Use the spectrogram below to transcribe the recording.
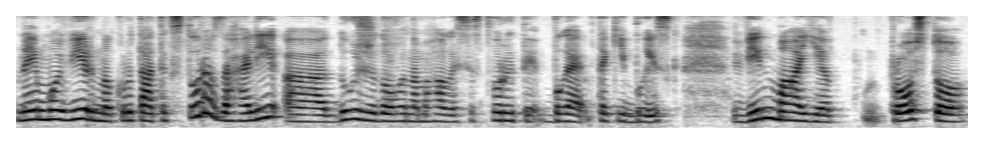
Неймовірно крута текстура. Взагалі е, дуже довго намагалися створити такий блиск. Він має просто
